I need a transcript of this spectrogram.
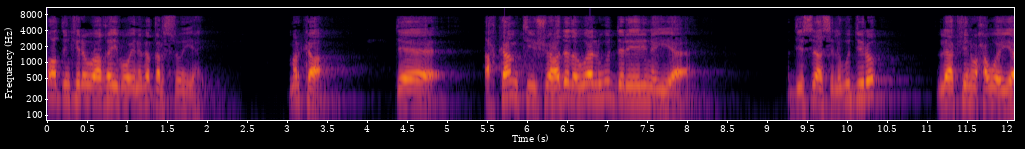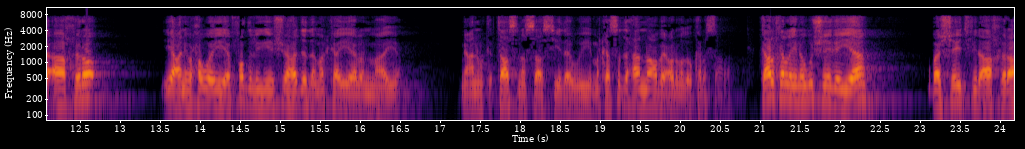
baatinkiina waa hayb oo inaga qarsoon yahay. Marka dee axkaamtii shuhadada waa lagu dareerinayaa. Haddii sidaas lagu dilo laakiin waxa weeye aakhiro yacni waxa weeye fadligii shuhadada markaa yeelan maayo. Yani taasna saas weeye. Marka saddexdaa nooc bay culamadu u kala saaraan. Ka halkan laynoogu sheegayaa waa shahiid fi laakhira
